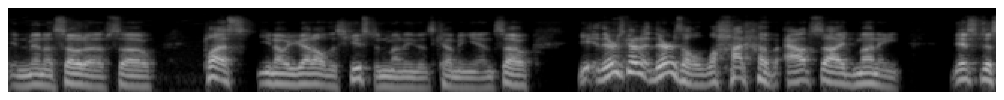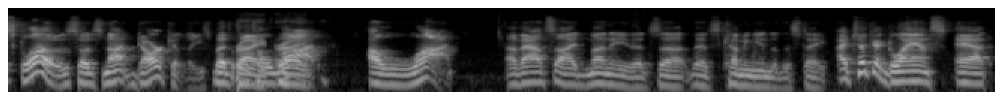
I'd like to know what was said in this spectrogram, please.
in Minnesota, so Plus, you know, you got all this Houston money that's coming in. So there's gonna there's a lot of outside money. It's disclosed, so it's not dark at least, but there's right, a lot, a lot of outside money that's uh, that's coming into the state. I took a glance at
